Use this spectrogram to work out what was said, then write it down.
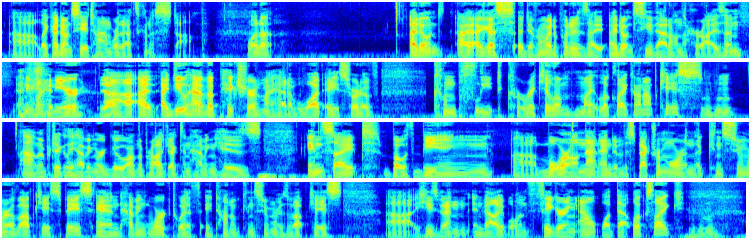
Uh, like, I don't see a time where that's going to stop. Why not? I don't. I, I guess a different way to put it is I, I don't see that on the horizon anywhere near. Yep. uh, I, I do have a picture in my head of what a sort of complete curriculum might look like on Upcase. Mm-hmm. Um, and particularly having Ragu on the project and having his insight both being uh, more on that end of the spectrum, more in the consumer of Upcase space, and having worked with a ton of consumers of Upcase, uh, he's been invaluable in figuring out what that looks like.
